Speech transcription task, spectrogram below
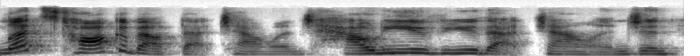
let's talk about that challenge. How do you view that challenge? And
